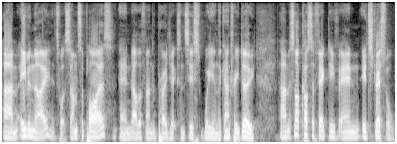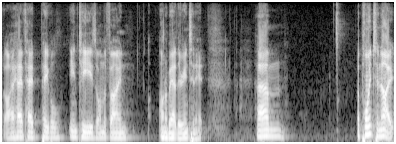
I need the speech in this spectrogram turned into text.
Um, even though it's what some suppliers and other funded projects insist we in the country do. Um, it's not cost effective and it's stressful. I have had people in tears on the phone on about their internet. Um, a point to note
